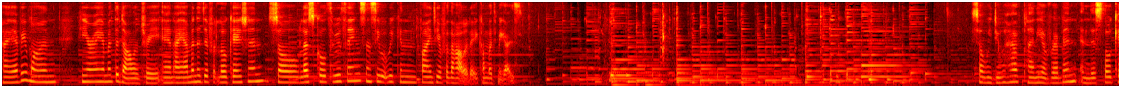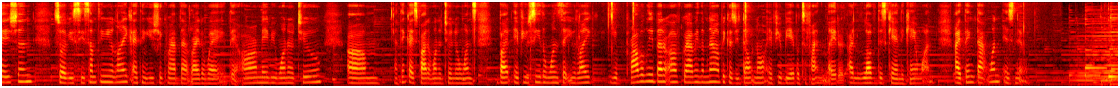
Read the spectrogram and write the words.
Hi everyone. Here I am at the Dollar Tree and I am in a different location. So let's go through things and see what we can find here for the holiday. Come with me, guys. So we do have plenty of ribbon in this location. So if you see something you like, I think you should grab that right away. There are maybe one or two um, I think I spotted one or two new ones. But if you see the ones that you like, you're probably better off grabbing them now because you don't know if you'll be able to find them later. I love this candy cane one. I think that one is new.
